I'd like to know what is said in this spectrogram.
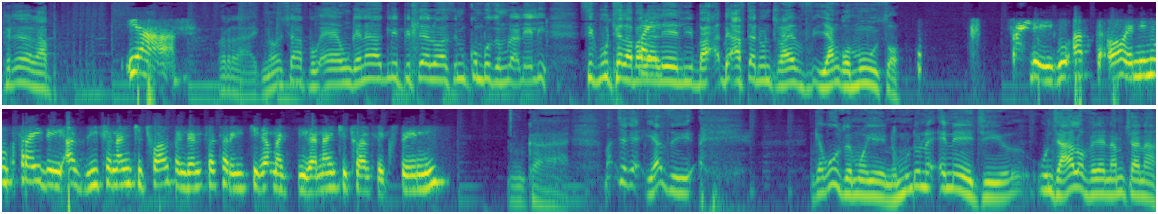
phelela lapho yeah right no shapu eh ungena kuliphi ihlelo asimkhumbuza umlaleli sikubuthela abalaleli ba afternoon drive yangomuso Friday go after oh I mean Friday azitsho 9 to 12 and then Saturday ijika majika 9 to 12 ekseni Okay manje ke yazi ngiyakuzwa emoyeni umuntu one energy unjalo vele namjana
